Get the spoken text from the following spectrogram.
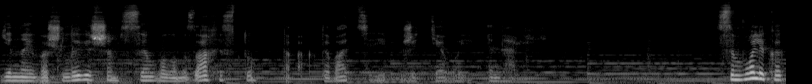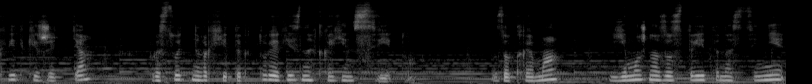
є найважливішим символом захисту та активації життєвої енергії. Символіка квітки життя присутня в архітектурі різних країн світу. Зокрема, її можна зустріти на стіні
